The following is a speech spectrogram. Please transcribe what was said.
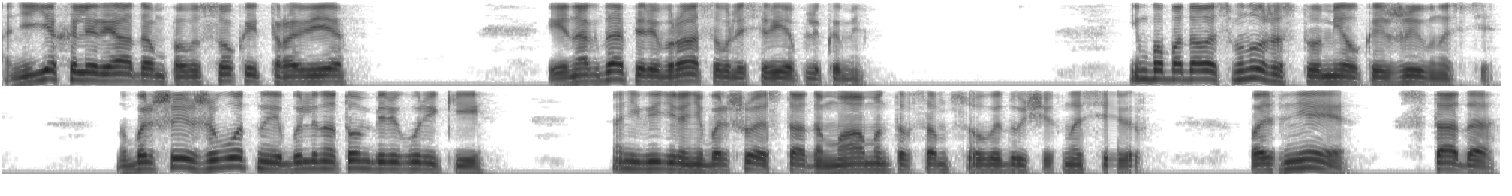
Они ехали рядом по высокой траве и иногда перебрасывались репликами. Им попадалось множество мелкой живности, но большие животные были на том берегу реки. Они видели небольшое стадо мамонтов-самцов, идущих на север. Позднее стадо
